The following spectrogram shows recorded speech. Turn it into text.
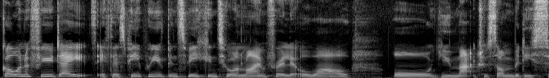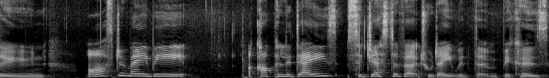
go on a few dates. If there's people you've been speaking to online for a little while, or you match with somebody soon, after maybe a couple of days, suggest a virtual date with them because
